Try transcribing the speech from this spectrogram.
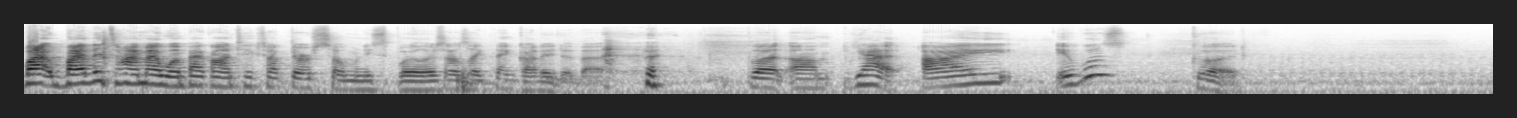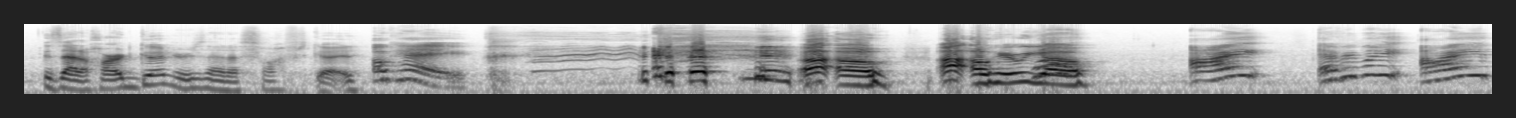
by, by the time I went back on TikTok, there were so many spoilers. I was like, thank God I did that. But um, yeah, I it was good. is that a hard good or is that a soft good? Okay, uh oh. Uh oh. Here we Well- I everybody I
